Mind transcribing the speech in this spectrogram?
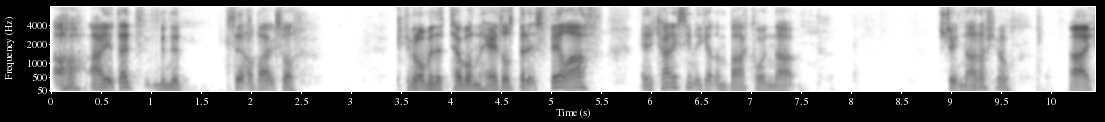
Ah, aye, it did when the centre backs were coming on with the tower and headers, but it's fell off, and he can't seem to get them back on that straight and narrow, if you will. Aye,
